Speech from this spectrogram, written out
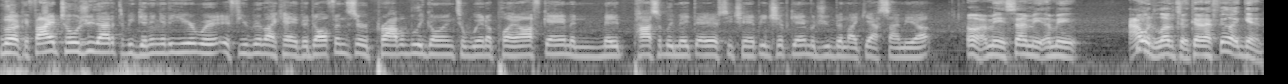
Look, if I had told you that at the beginning of the year, where if you'd been like, "Hey, the Dolphins are probably going to win a playoff game and may possibly make the AFC Championship game," would you have been like, "Yeah, sign me up"? Oh, I mean, sign me. I mean, I would love to because I feel like, again,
